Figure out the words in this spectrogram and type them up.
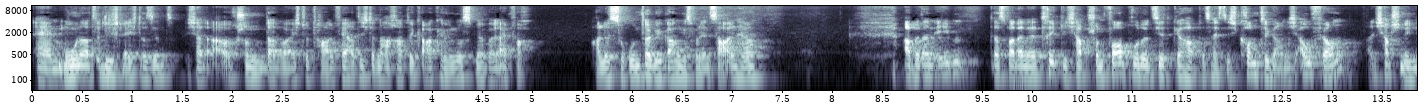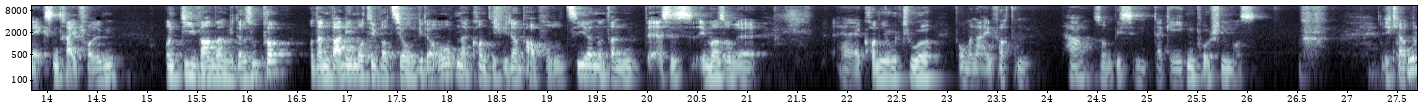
äh, Monate, die schlechter sind. Ich hatte auch schon, da war ich total fertig, danach hatte gar keine Lust mehr, weil einfach alles so runtergegangen ist von den Zahlen her. Aber dann eben, das war dann der Trick, ich habe schon vorproduziert gehabt, das heißt, ich konnte gar nicht aufhören, ich habe schon die nächsten drei Folgen und die waren dann wieder super. Und dann war die Motivation wieder oben, dann konnte ich wieder ein paar produzieren. Und dann, es ist immer so eine, äh, Konjunktur, wo man einfach dann ja, so ein bisschen dagegen pushen muss. ich glaube,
